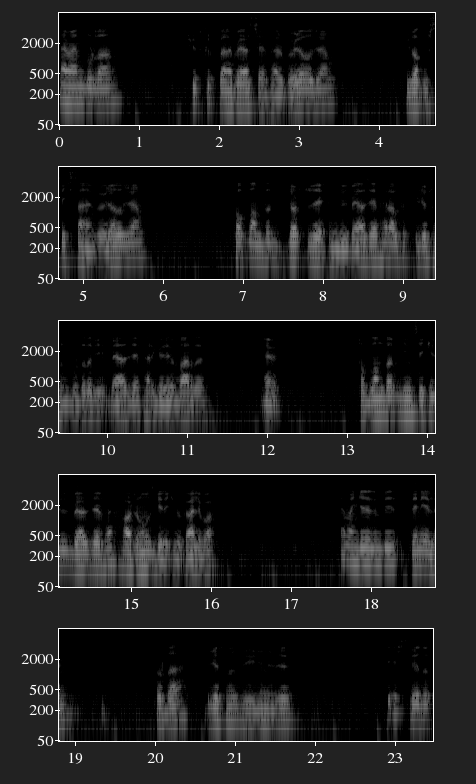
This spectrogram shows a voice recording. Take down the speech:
Hemen buradan 240 tane beyaz cevher böyle alacağım. 168 tane böyle alacağım. Toplamda 400'e yakın bir beyaz cevher aldık. Biliyorsunuz burada da bir beyaz cevher görevi vardı. Evet. Toplamda 1800 beyaz cevher harcamamız gerekiyor galiba. Hemen gelelim bir deneyelim. Burada biliyorsunuz büyücümüzü geliştiriyorduk.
